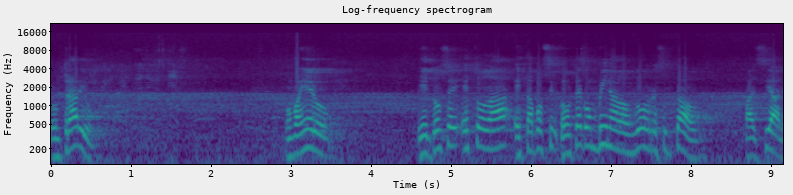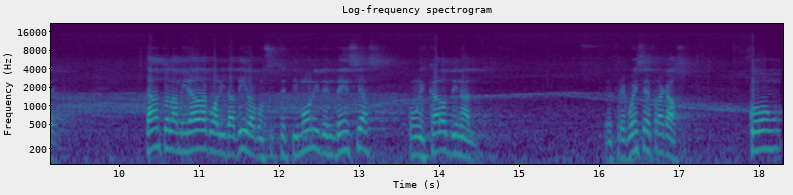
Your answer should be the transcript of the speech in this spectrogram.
contrario. Compañero, y entonces esto da, esta posible, cuando usted combina los dos resultados parciales, tanto la mirada cualitativa con sus testimonios y tendencias con escala ordinal, en frecuencia de fracaso, con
